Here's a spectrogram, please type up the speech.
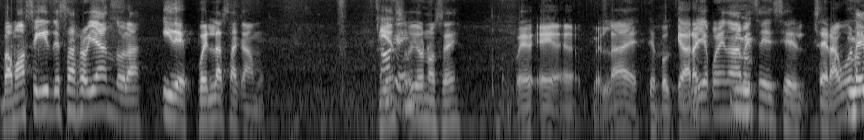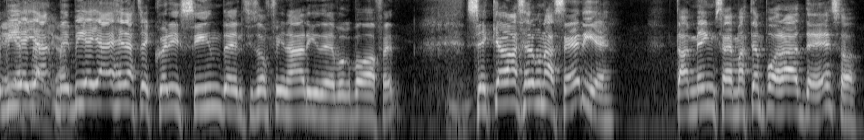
vamos a seguir desarrollándola y después la sacamos. Pienso yo, no sé. Pues, eh, eh, ¿Verdad? Este, porque ahora ya poniendo a Mm. veces será bueno maybe, que ella ella, maybe ella es el after credit scene del season final y de Book of Boba Fett. Si es que van a hacer una serie, también se más temporadas de eso.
